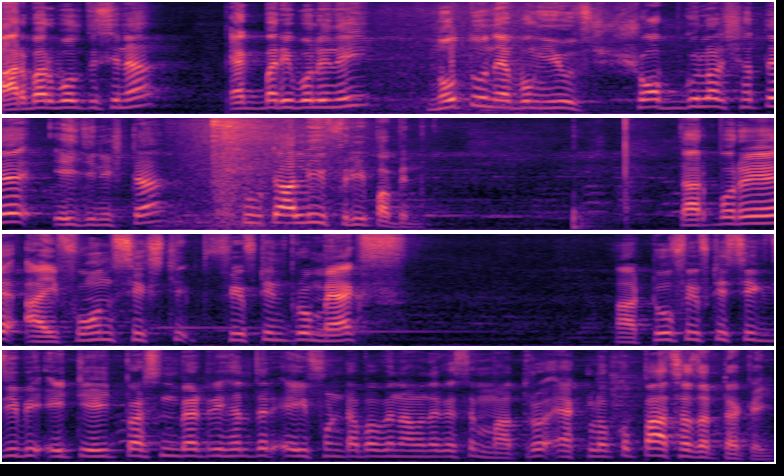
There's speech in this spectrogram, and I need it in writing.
বারবার বলতেছি না, একবারই বলে নেই, নতুন এবং ইউজ সবগুলোর সাথে এই জিনিসটা টোটালি ফ্রি পাবেন। তারপরে iPhone sixty fifteen pro max আর two fifty six GB eighty eight percent battery হেলথের এই ফোনটা পাবেন আমাদের কাছে মাত্র এক লক্ষ পাঁচ হাজার টাকাই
